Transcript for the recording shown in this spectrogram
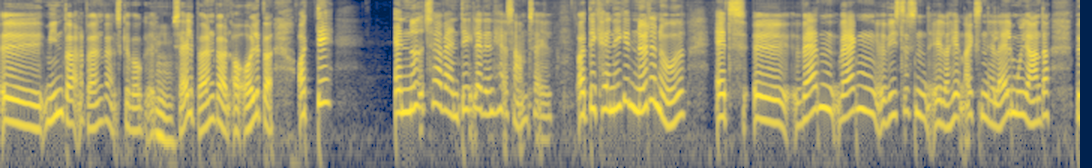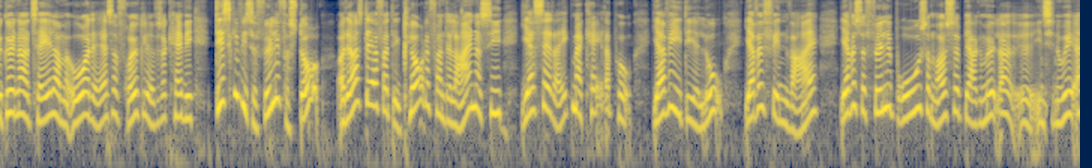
øh, mine børn og børnebørn skal vokse, mm. særligt børnebørn og oldebørn. Og det er nødt til at være en del af den her samtale. Og det kan ikke nytte noget, at øh, hverken, hverken Vistesen eller Henriksen eller alle mulige andre begynder at tale om, at åh, det er så frygteligt, og så kan vi ikke. Det skal vi selvfølgelig forstå, og det er også derfor, det er klogt af von der Leyen at sige, jeg sætter ikke markader på, jeg vil i dialog, jeg vil finde veje, jeg vil selvfølgelig bruge, som også Bjarke Møller øh, insinuerer,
